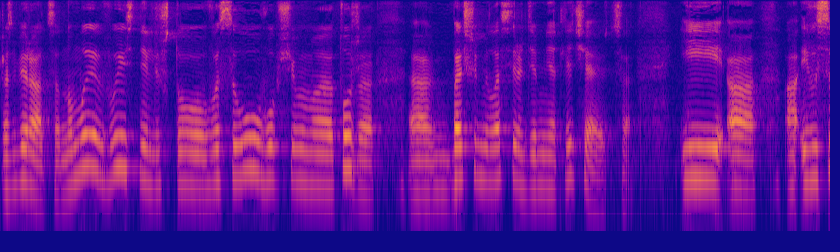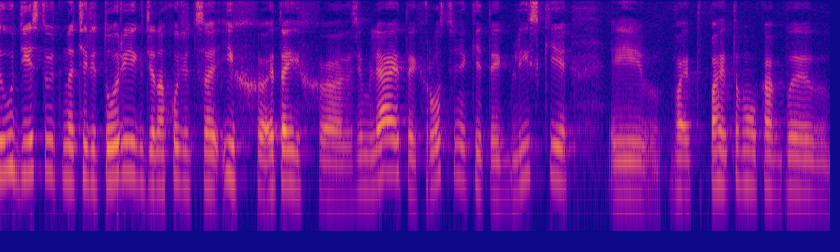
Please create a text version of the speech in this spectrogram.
разбираться. Но мы выяснили, что ВСУ, в общем, тоже большим милосердием не отличаются. И, а, а, и ВСУ действуют на территории, где находится их, это их а, земля, это их родственники, это их близкие. И поэтому, как бы,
